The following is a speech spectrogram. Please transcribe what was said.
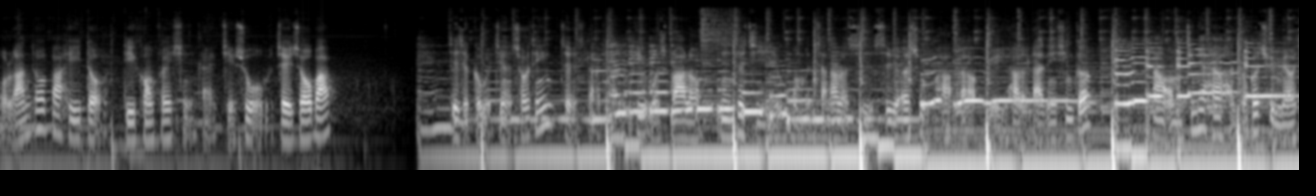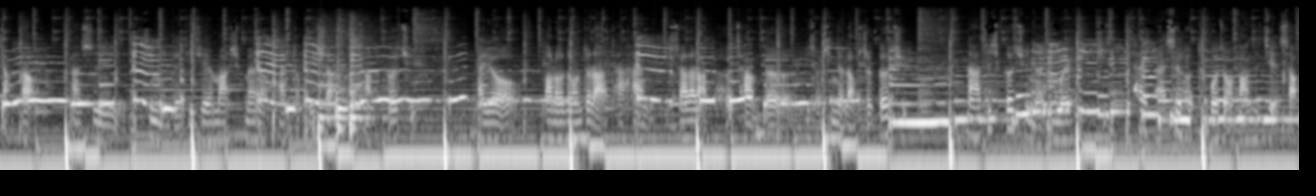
《Orlando Bajito》低空飞行来结束我们这一周吧。谢谢各位今天收听，这里是大家的 P，我是 Follow。今天这集我们讲到的是四月二十五号到五月一号的拉丁新歌。那我们今天还有很多歌曲没有讲到，像是知名的 DJ Marshmallow 和 Domisha 合唱的歌曲，还有 Paulo Londra 他和 s a d a 合唱的一首新的老舌歌曲。那这些歌曲呢，因为其实不太不太适合通过这种方式介绍，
